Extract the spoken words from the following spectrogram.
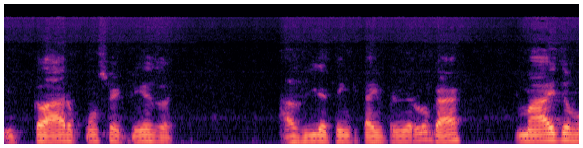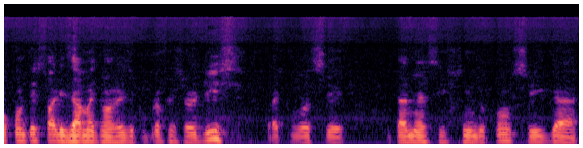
e, claro, com certeza, a vida tem que estar em primeiro lugar, mas eu vou contextualizar mais uma vez o que o professor disse, para que você que está me assistindo consiga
